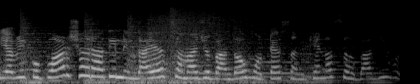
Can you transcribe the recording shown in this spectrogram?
यावेळी कुपवाड शहरातील लिंगायत समाज बांधव मोठ्या संख्येनं सहभागी होते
